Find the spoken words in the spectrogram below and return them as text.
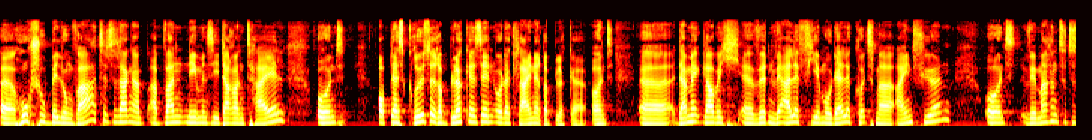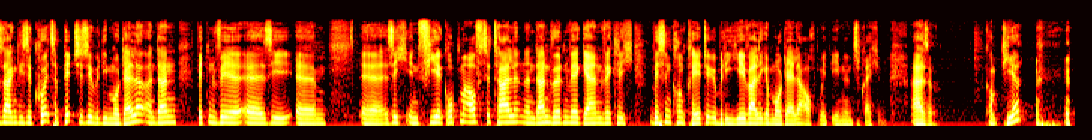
äh, Hochschulbildung wahr, sozusagen, ab, ab wann nehmen Sie daran teil und ob das größere Blöcke sind oder kleinere Blöcke. Und äh, damit, glaube ich, äh, würden wir alle vier Modelle kurz mal einführen. Und wir machen sozusagen diese kurzen Pitches über die Modelle und dann bitten wir äh, Sie, ähm, äh, sich in vier Gruppen aufzuteilen und dann würden wir gern wirklich ein bisschen konkreter über die jeweiligen Modelle auch mit Ihnen sprechen. Also, kommt hier.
